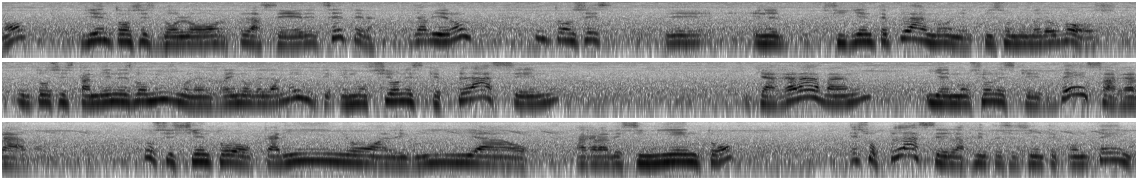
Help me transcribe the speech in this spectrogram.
¿no? Y entonces dolor, placer, etcétera. ¿Ya vieron? Entonces, eh, en el siguiente plano, en el piso número 2, entonces también es lo mismo en el reino de la mente. Emociones que placen, que agradan y emociones que desagradan. Entonces siento cariño, alegría o agradecimiento, eso place, la gente se siente contenta.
